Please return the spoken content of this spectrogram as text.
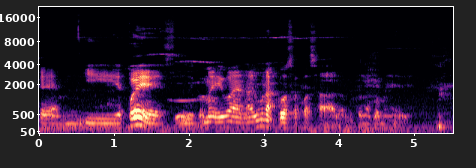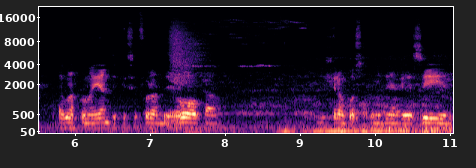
Eh, y después, de comedia, bueno, algunas cosas pasaron con la comedia. Algunos comediantes que se fueron de boca, dijeron cosas que no tenían que decir.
